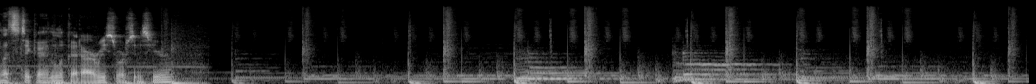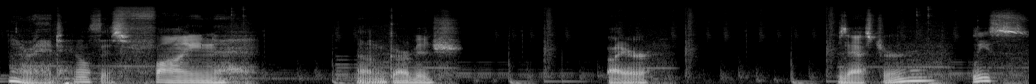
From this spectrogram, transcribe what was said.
let's take a look at our resources here. Health is fine. Um, garbage. Fire. Disaster. Police.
